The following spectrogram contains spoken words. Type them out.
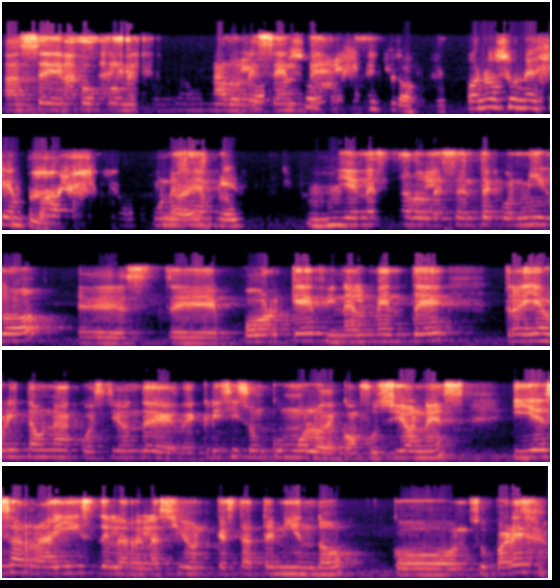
Hace poco me un adolescente. Ponos un ejemplo. Un ejemplo. Viene este adolescente conmigo, este, porque finalmente trae ahorita una cuestión de, crisis, un cúmulo de confusiones, y es a raíz de la relación que está teniendo con su pareja.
